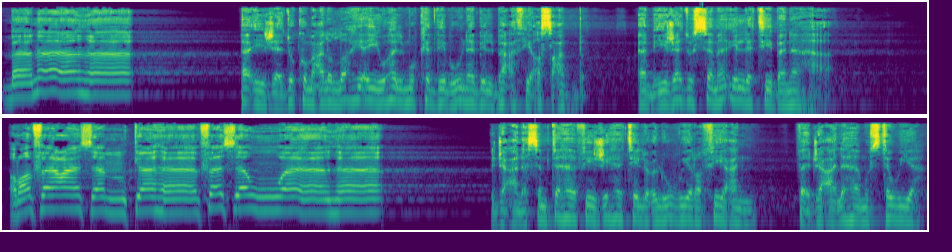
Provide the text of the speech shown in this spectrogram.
بناها. أإيجادكم على الله أيها المكذبون بالبعث أصعب أم إيجاد السماء التي بناها؟ رفع سمكها فسواها. جعل سمتها في جهة العلو رفيعا فجعلها مستوية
